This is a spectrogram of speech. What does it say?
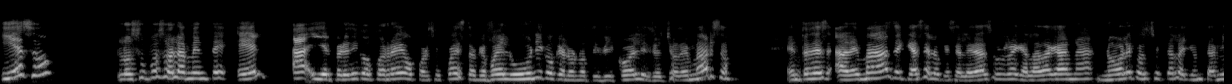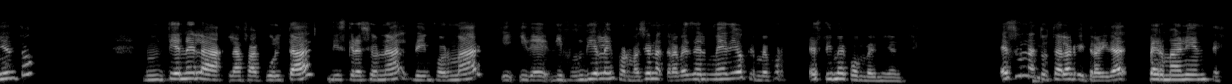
Y eso lo supo solamente él, ah, y el periódico Correo, por supuesto, que fue el único que lo notificó el 18 de marzo. Entonces, además de que hace lo que se le da su regalada gana, no le consulta al ayuntamiento, tiene la, facultad discrecional de informar y, de difundir la información a través del medio que mejor estime conveniente. Es una total arbitrariedad permanente.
